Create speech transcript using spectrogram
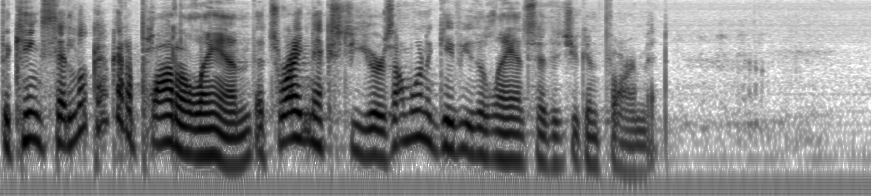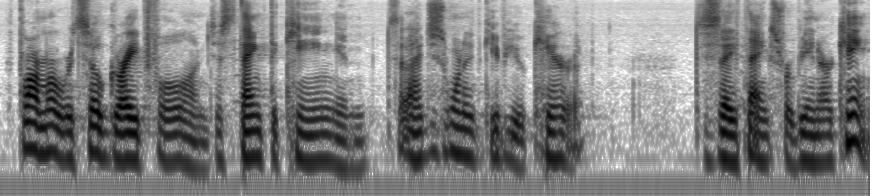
the king said, Look, I've got a plot of land that's right next to yours. I want to give you the land so that you can farm it The farmer was so grateful and just thanked the king and said, I just wanted to give you a carrot to say thanks for being our king.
